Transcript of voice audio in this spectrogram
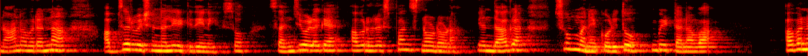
ನಾನು ಅವರನ್ನು ಅಬ್ಸರ್ವೇಷನ್ನಲ್ಲಿ ಇಟ್ಟಿದ್ದೀನಿ. ಸೊ ಸಂಜೆಯೊಳಗೆ ಅವರ ರೆಸ್ಪಾನ್ಸ್ ನೋಡೋಣ ಎಂದಾಗ ಸುಮ್ಮನೆ ಕುಳಿತು ಬಿಟ್ಟನವ. ಅವನ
